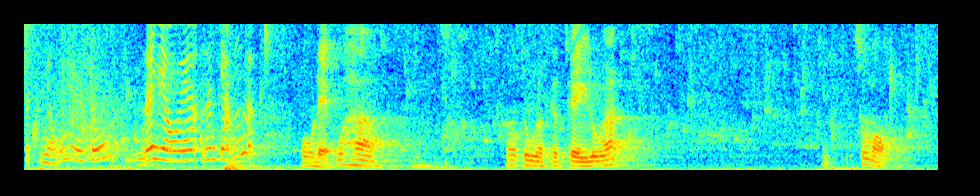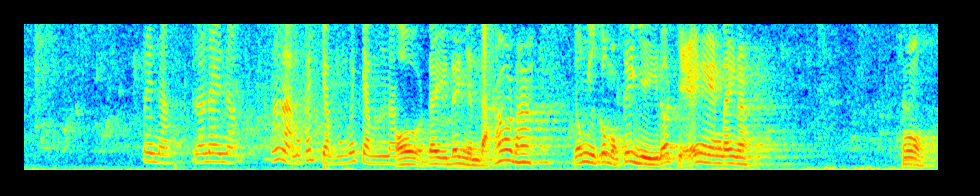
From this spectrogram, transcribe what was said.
thịt nhũng đi xuống. Nó dôi á nó trắng á. Ô đẹp quá ha. Nói chung là cực kỳ luôn á số 1 đây nè ở đây nè. Nó làm cái chùm cái chùm nè. Ồ, đây đây nhìn đã quá ta. Giống như có một cái gì đó chẻ ngang đây nè. Ồ,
